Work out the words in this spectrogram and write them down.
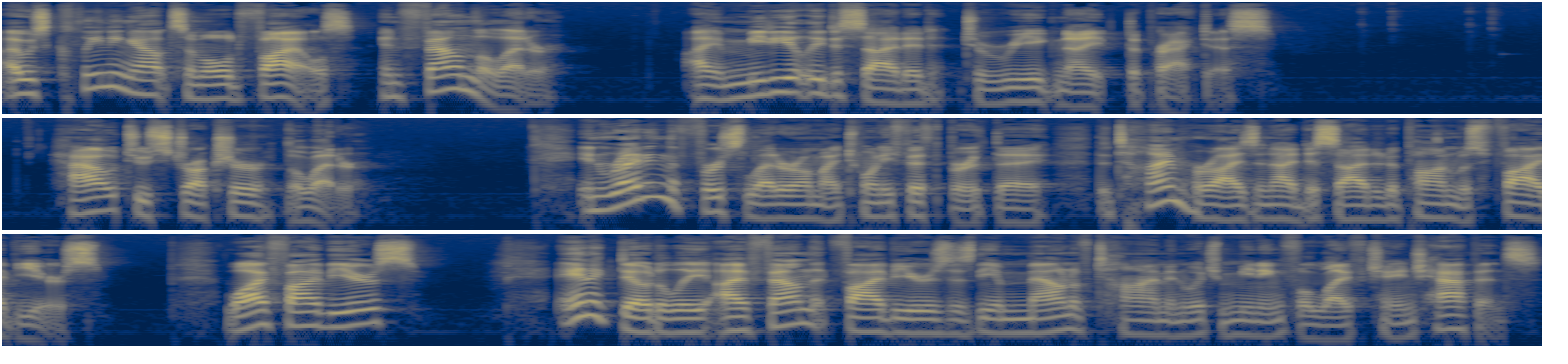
I was cleaning out some old files and found the letter. I immediately decided to reignite the practice. How to structure the letter. In writing the first letter on my 25th birthday, the time horizon I decided upon was five years. Why five years? Anecdotally, I've found that five years is the amount of time in which meaningful life change happens.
